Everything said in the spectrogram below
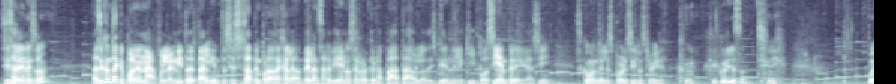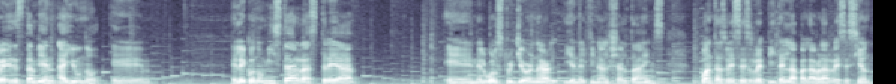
¿Sí sabían eso? Haz de cuenta que ponen a fulanito de tal y entonces esa temporada deja de lanzar bien o se rompe una pata o lo despiden del equipo. Siempre así. Es como el del Sports Illustrated. Qué curioso. Sí. Pues también hay uno, eh, el economista rastrea en el Wall Street Journal y en el Financial Times cuántas veces repiten la palabra recesión.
